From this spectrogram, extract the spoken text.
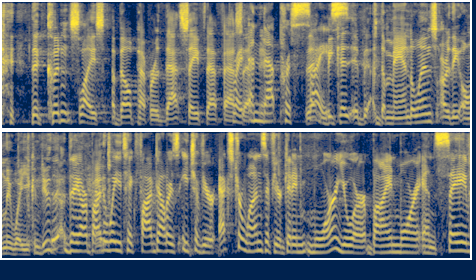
that couldn't slice a bell pepper that safe, that fast, right, that and that precise. That, because the mandolins are the only way you can do that. They are. By and, the way, you take five dollars each of your extra ones. If you're getting more, you are buying more and save.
